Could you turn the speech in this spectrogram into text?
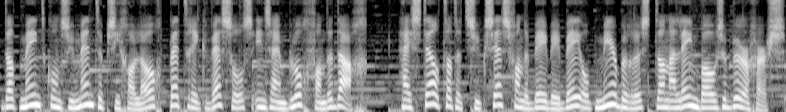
Dat meent consumentenpsycholoog Patrick Wessels in zijn blog van de dag. Hij stelt dat het succes van de BBB op meer berust dan alleen boze burgers.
